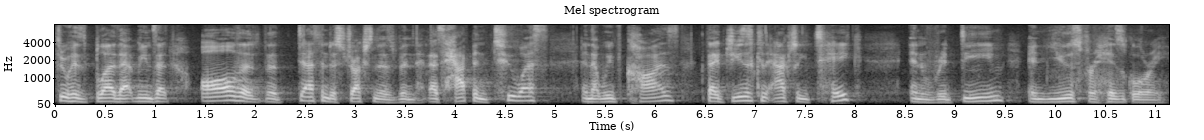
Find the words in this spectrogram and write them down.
through his blood. That means that all the, the death and destruction that has been that's happened to us and that we've caused, that Jesus can actually take and redeem and use for his glory.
